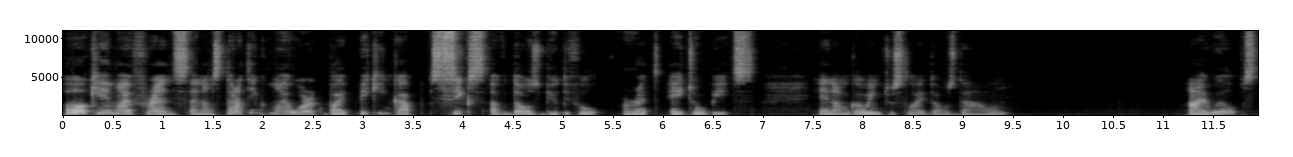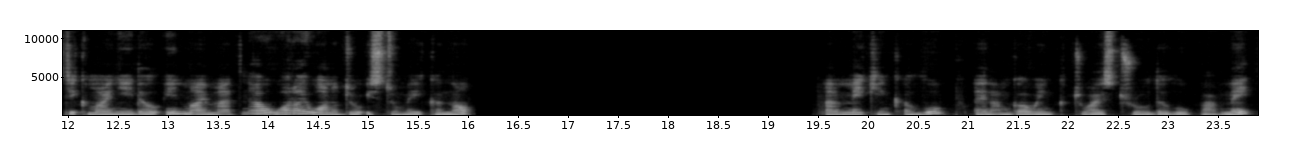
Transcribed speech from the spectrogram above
Okay, my friends, and I'm starting my work by picking up six of those beautiful red 8 beads. And I'm going to slide those down. I will stick my needle in my mat. Now what I want to do is to make a knot. I'm making a loop and I'm going twice through the loop I've made.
